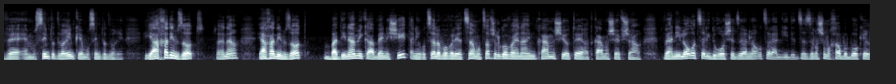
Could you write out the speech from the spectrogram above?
והם עושים את הדברים כי הם עושים את הדברים. יחד עם זאת, בסדר? יחד עם זאת, בדינמיקה הבין-אישית, אני רוצה לבוא ולייצר מצב של גובה העיניים כמה שיותר, עד כמה שאפשר. ואני לא רוצה לדרוש את זה, אני לא רוצה להגיד את זה. זה לא שמחר בבוקר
